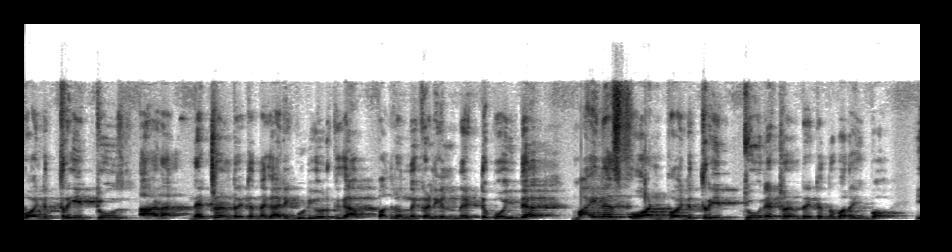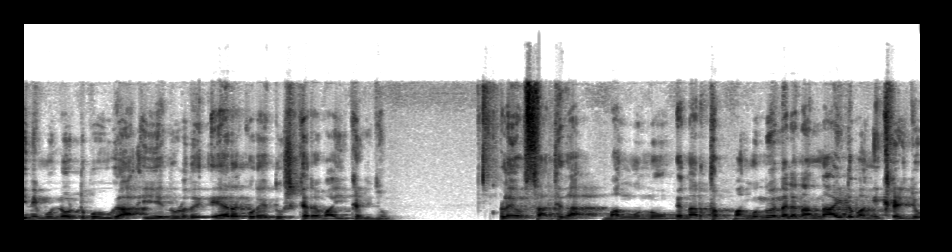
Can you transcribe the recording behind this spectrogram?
point three two ആണ് നെറ്റ് റൺ റേറ്റ് എന്ന കാര്യം കൂടി ഓർക്കുക. പതിനൊന്ന് കളികളിൽ നിന്ന് എട്ട് point minus one point three two net run rate എന്ന് പറയുമ്പോൾ ഇനി മുന്നോട്ട് പോവുക എന്നുള്ളത് ഏറെക്കുറെ ദുഷ്കരമായി കഴിഞ്ഞു. പ്ലേ ഓഫ് സാധ്യത മങ്ങുന്നു എന്നർത്ഥം. മങ്ങുന്നു എന്നല്ല നന്നായിട്ട് മങ്ങിക്കഴിഞ്ഞു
